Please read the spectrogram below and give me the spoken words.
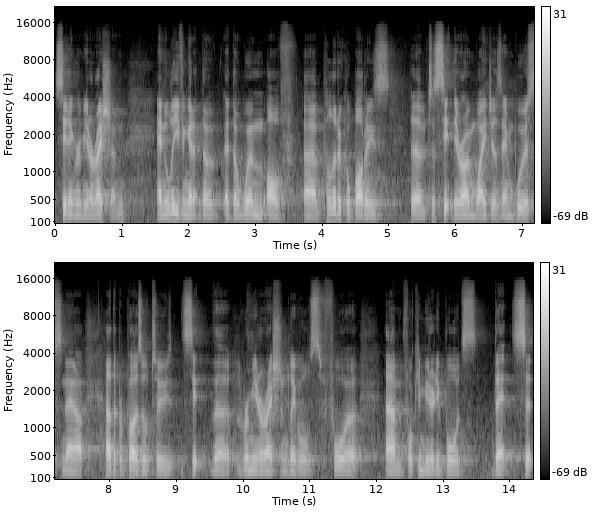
setting remuneration and leaving it at the, at the whim of uh, political bodies uh, to set their own wages, and worse now, uh, the proposal to set the remuneration levels for, um, for community boards that sit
